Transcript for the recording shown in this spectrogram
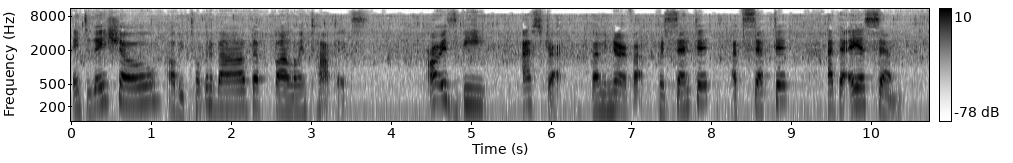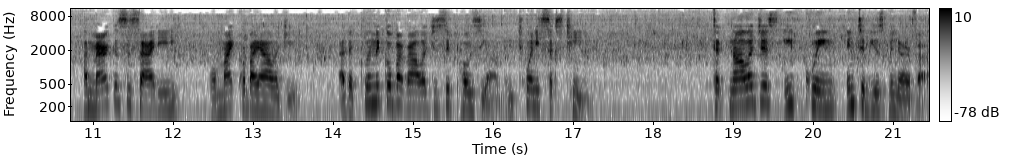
In today's show, I'll be talking about the following topics. RSV abstract by Minerva, presented, accepted at the ASM, American Society for Microbiology at the Clinical Virology Symposium in 2016. Technologist Eve Queen interviews Minerva.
